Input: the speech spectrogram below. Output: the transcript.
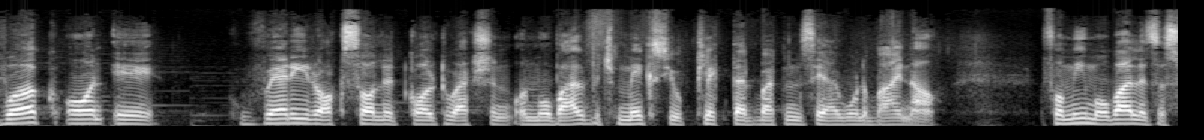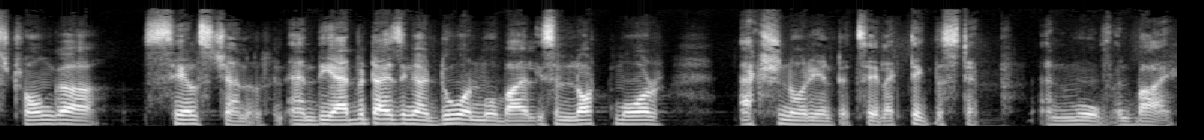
Work on a very rock solid call to action on mobile, which makes you click that button and say, I want to buy now. For me, mobile is a stronger sales channel. And the advertising I do on mobile is a lot more action oriented, say, like take the step and move and buy.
